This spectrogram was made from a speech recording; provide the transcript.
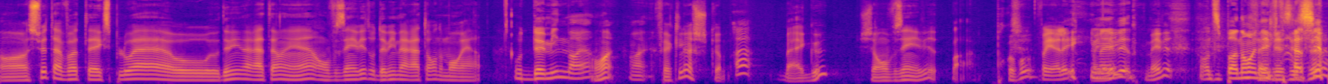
Euh, suite à votre exploit au demi-marathon, hein, on vous invite au demi-marathon de Montréal. Au demi de Montréal? Ouais. Ouais. Fait que là, je suis comme, ah, ben good. Dis, on vous invite. Bah, pourquoi pas? Faut y aller. Il m'invite. m'invite. On dit pas non à une invitation.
